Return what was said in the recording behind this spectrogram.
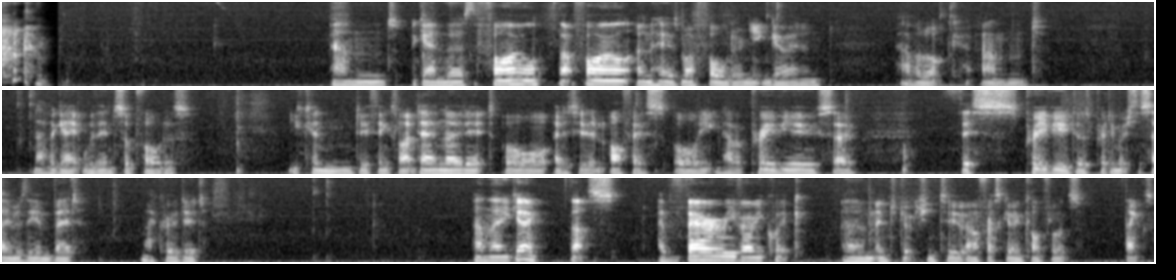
and again there's the file, that file, and here's my folder and you can go in and have a look and navigate within subfolders. You can do things like download it or edit it in Office or you can have a preview. So this preview does pretty much the same as the embed macro did. And there you go. That's a very, very quick um, introduction to Alfresco in Confluence. Thanks.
